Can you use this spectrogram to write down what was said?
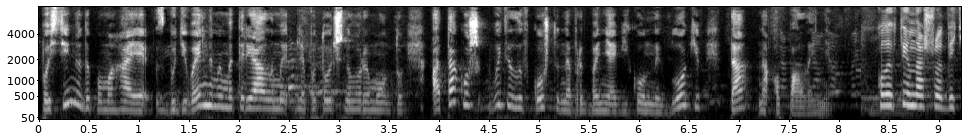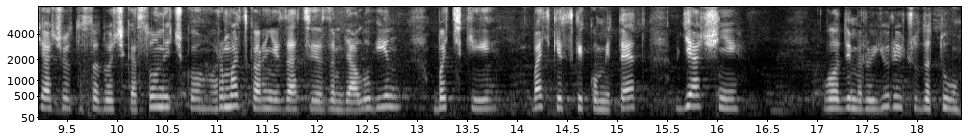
постійно допомагає з будівельними матеріалами для поточного ремонту, а також виділив кошти на придбання віконних блоків та на опалення. Колектив нашого дитячого садочка Сонечко, громадська організація Земля Лугін, батьки, батьківський комітет вдячні Володимиру Юрійовичу за ту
